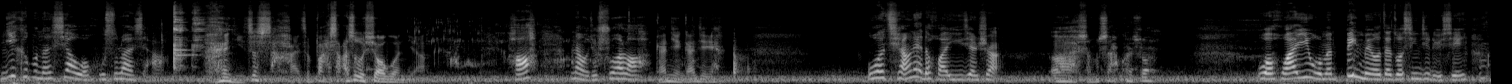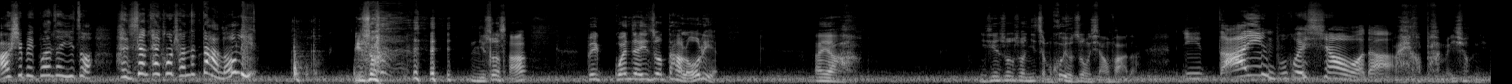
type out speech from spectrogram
你可不能笑我胡思乱想。哎，你这傻孩子，爸啥时候笑过你啊？好，那我就说了。赶紧赶紧。我强烈的怀疑一件事儿。啊，什么事啊？快说。我怀疑我们并没有在做星际旅行，而是被关在一座很像太空船的大楼里。你说，你说啥？被关在一座大楼里？哎呀！你先说说你怎么会有这种想法的？你答应不会笑我的。哎呀，爸没笑你，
